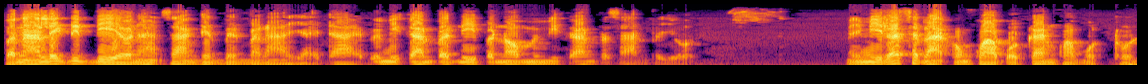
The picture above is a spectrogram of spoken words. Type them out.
ปัญหาเล็กนิดเดียวนะสร้างขึ้นเป็นปัญหาใหญ่ได้ ไม่มีการประนีประนอมไม่มีการประสานประโยชน์ ไม่มีลักษณะของความอดกลั้นความอดทน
